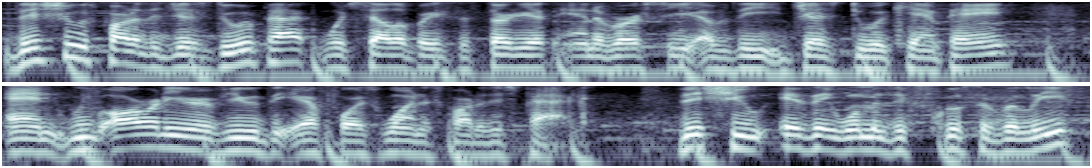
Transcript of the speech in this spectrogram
This shoe is part of the Just Do It pack, which celebrates the 30th anniversary of the Just Do It campaign, and we've already reviewed the Air Force One as part of this pack. This shoe is a women's exclusive release,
